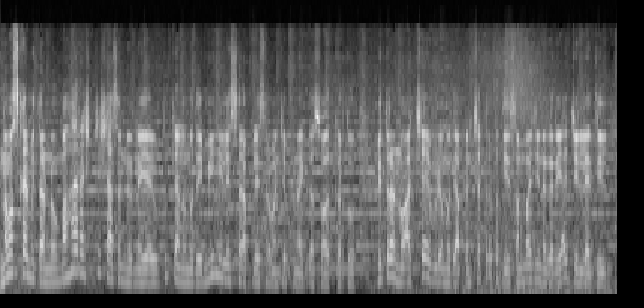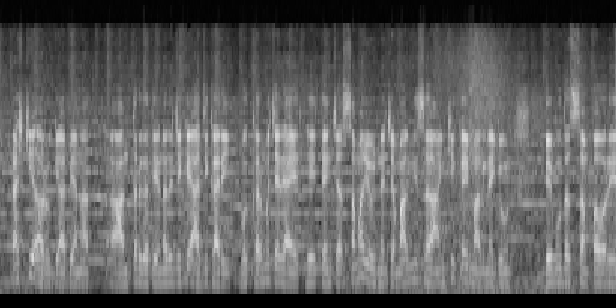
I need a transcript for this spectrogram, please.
नमस्कार मित्रांनो महाराष्ट्र शासन निर्णय या यूट्यूब चॅनलमध्ये मी निलेश सर आपले सर्वांचे पुन्हा एकदा स्वागत करतो. मित्रांनो आजच्या या व्हिडिओमध्ये आपण छत्रपती संभाजीनगर या जिल्ह्यातील राष्ट्रीय आरोग्य अभियानात अंतर्गत येणारे जे काही अधिकारी व कर्मचारी आहेत हे त्यांच्या समायोजनाच्या मागणीसह आणखी काही मागण्या घेऊन बेमुदत संपावर हे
